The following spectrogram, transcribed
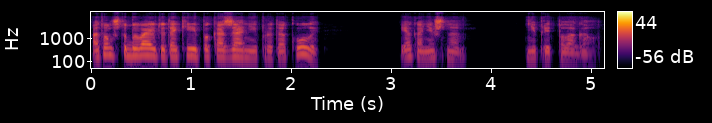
О том, что бывают и такие показания и протоколы, я, конечно, не предполагал.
